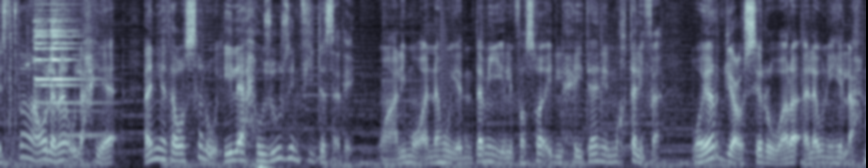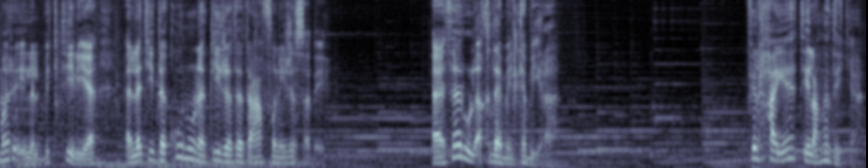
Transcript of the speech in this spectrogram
استطاع علماء الأحياء أن يتوصلوا إلى حزوز في جسده وعلموا أنه ينتمي لفصائل الحيتان المختلفة ويرجع السر وراء لونه الأحمر إلى البكتيريا التي تكون نتيجة تعفن جسده. آثار الأقدام الكبيرة في الحياة العادية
